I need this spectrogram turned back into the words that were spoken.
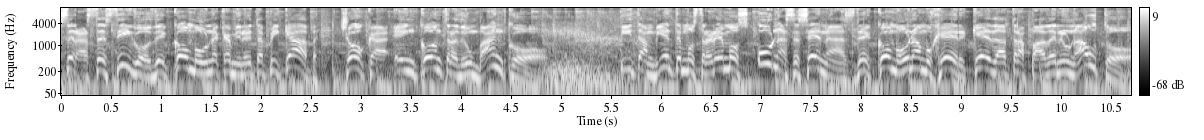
serás testigo de cómo una camioneta pickup choca en contra de un banco. Y también te mostraremos unas escenas de cómo una mujer queda atrapada en un auto.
